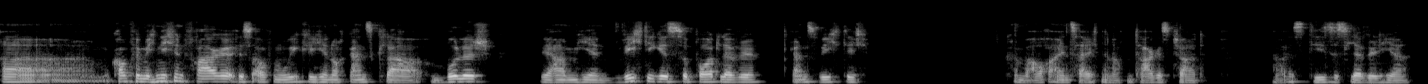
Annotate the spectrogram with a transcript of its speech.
äh, kommt für mich nicht in Frage, ist auf dem Weekly hier noch ganz klar bullish. Wir haben hier ein wichtiges Support Level, ganz wichtig. Können wir auch einzeichnen auf dem Tageschart. Ja, ist dieses Level hier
